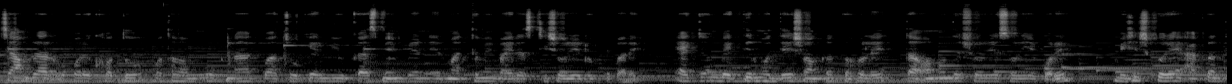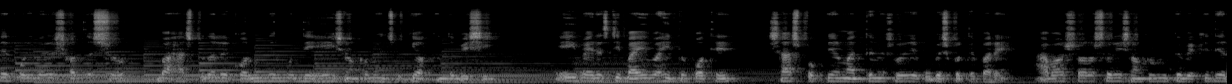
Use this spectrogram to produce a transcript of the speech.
চামড়ার উপরে ক্ষত অথবা মুখ, নাক বা চোখের মিউকাস, মেমব্রেনের মাধ্যমে ভাইরাসটি শরীরে ঢুকতে পারে। একজন ব্যক্তির মধ্যে সংক্রান্ত হলে তা অন্যদের শরীরে ছড়িয়ে পড়ে। বিশেষ করে আক্রান্তের পরিবারের সদস্য বা হাসপাতালের কর্মীদের মধ্যে এই সংক্রমণের ঝুঁকি অত্যন্ত বেশি। এই ভাইরাসটি বায়ুবাহিত পথে শ্বাস প্রক্রিয়ার মাধ্যমে শরীরে প্রবেশ করতে পারে। আবার সরাসরি সংক্রমিত ব্যক্তিদের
